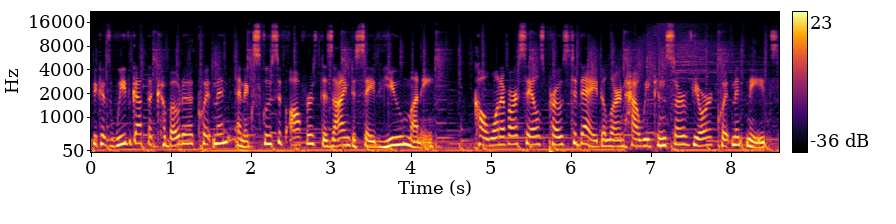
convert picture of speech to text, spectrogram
because we've got the Kubota equipment and exclusive offers designed to save you money. Call one of our sales pros today to learn how we can serve your equipment needs.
